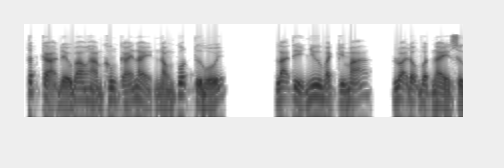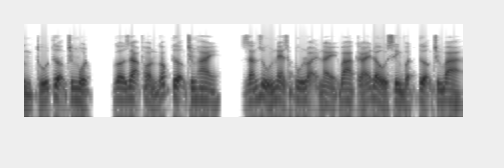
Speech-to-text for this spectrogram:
tất cả đều bao hàm không cái này nòng cốt từ hối. Lại tỷ như bạch ký mã, loại động vật này sừng thú tượng trưng một, gờ dạ phòn góc tượng trưng hai, rắn rủ nes loại này ba cái đầu sinh vật tượng trưng ba.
